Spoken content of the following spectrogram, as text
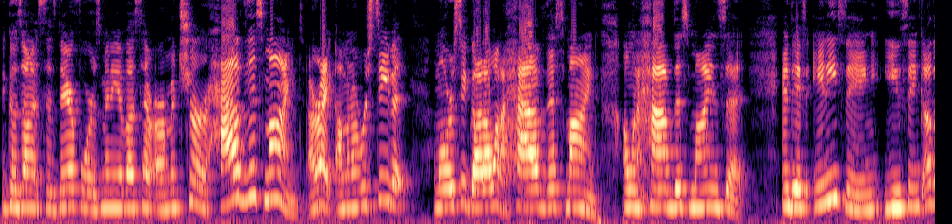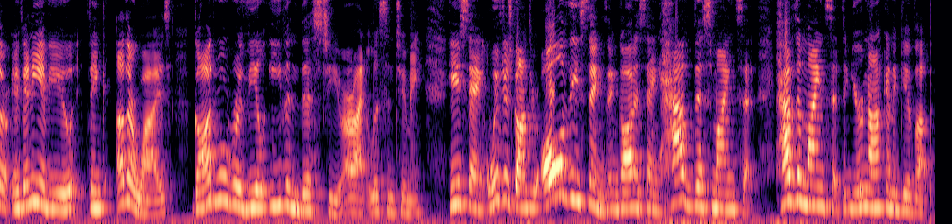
It goes on, it says, Therefore, as many of us are mature, have this mind. All right, I'm going to receive it. I'm going to receive God. I want to have this mind. I want to have this mindset. And if anything you think other, if any of you think otherwise, God will reveal even this to you. All right, listen to me. He's saying, we've just gone through all of these things, and God is saying, have this mindset. Have the mindset that you're not going to give up.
